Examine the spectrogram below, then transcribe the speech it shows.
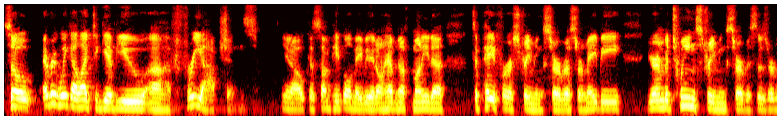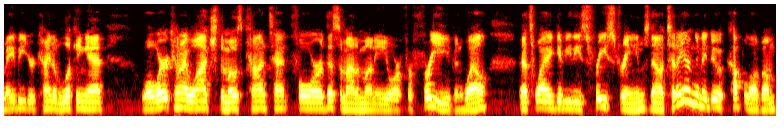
So every week I like to give you uh, free options, you know, because some people maybe they don't have enough money to to pay for a streaming service, or maybe you're in between streaming services, or maybe you're kind of looking at, well, where can I watch the most content for this amount of money or for free even? Well, that's why I give you these free streams. Now today I'm going to do a couple of them.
